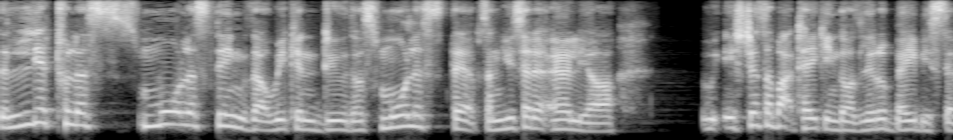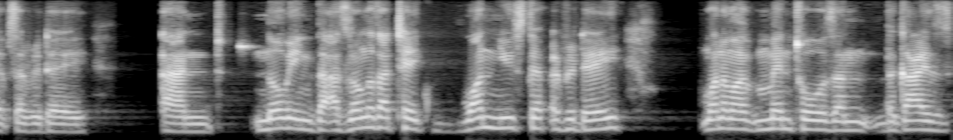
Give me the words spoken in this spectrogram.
the littlest, smallest things that we can do, the smallest steps. And you said it earlier. It's just about taking those little baby steps every day, and knowing that as long as I take one new step every day, one of my mentors and the guys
